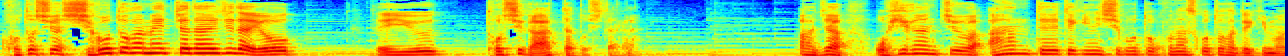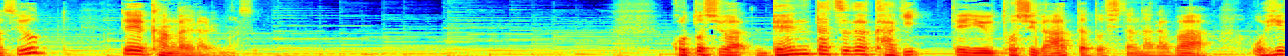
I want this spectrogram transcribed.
今年は仕事がめっちゃ大事だよっていう年があったとしたらあ、じゃあ、お彼岸中は安定的に仕事をこなすことができますよって考えられます。今年は伝達が鍵っていう年があったとしたならば、お彼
